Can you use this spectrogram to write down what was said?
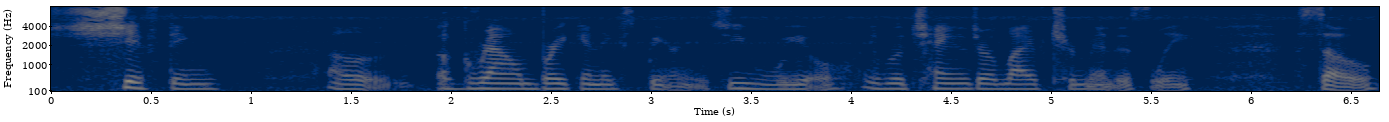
shifting, a, a groundbreaking experience. You will. It will change your life tremendously. So,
